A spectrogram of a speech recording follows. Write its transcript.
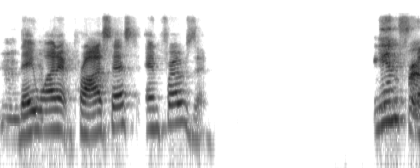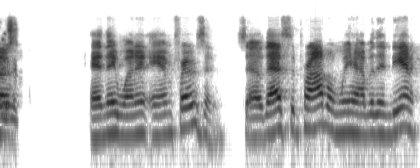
Mm. They want it processed and frozen. and frozen. and they want it and frozen. So that's the problem we have with Indiana.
